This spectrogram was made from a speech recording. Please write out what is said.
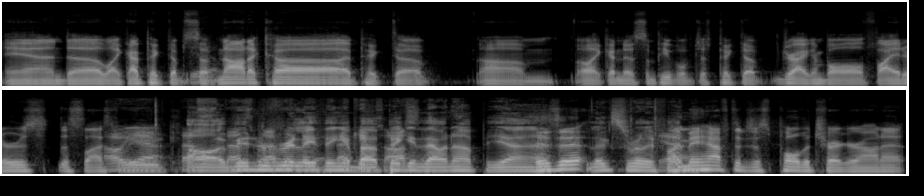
And uh, like I picked up Yeah. Subnautica. I picked up um, like I know some people have just picked up Dragon Ball FighterZ this last Oh, week. yeah. That's- oh, I've been I've been really thinking That game's about picking that one up. Yeah, Is it? Looks really Yeah. fun. I may have to just pull the trigger on it.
